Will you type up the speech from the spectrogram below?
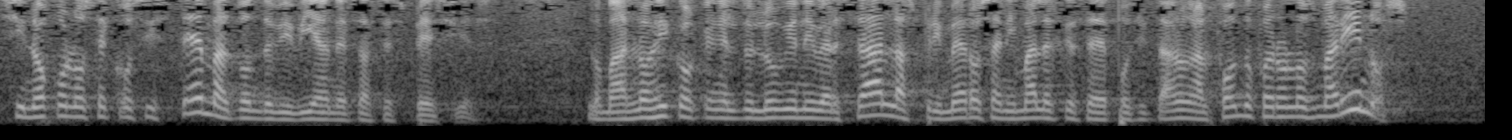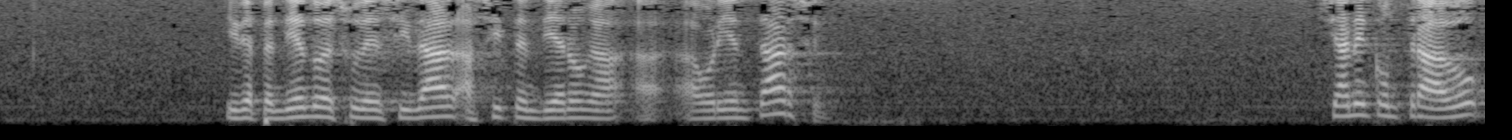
sino con los ecosistemas donde vivían esas especies. Lo más lógico que en el diluvio universal los primeros animales que se depositaron al fondo fueron los marinos. Y dependiendo de su densidad, así tendieron a, a orientarse. Se han encontrado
